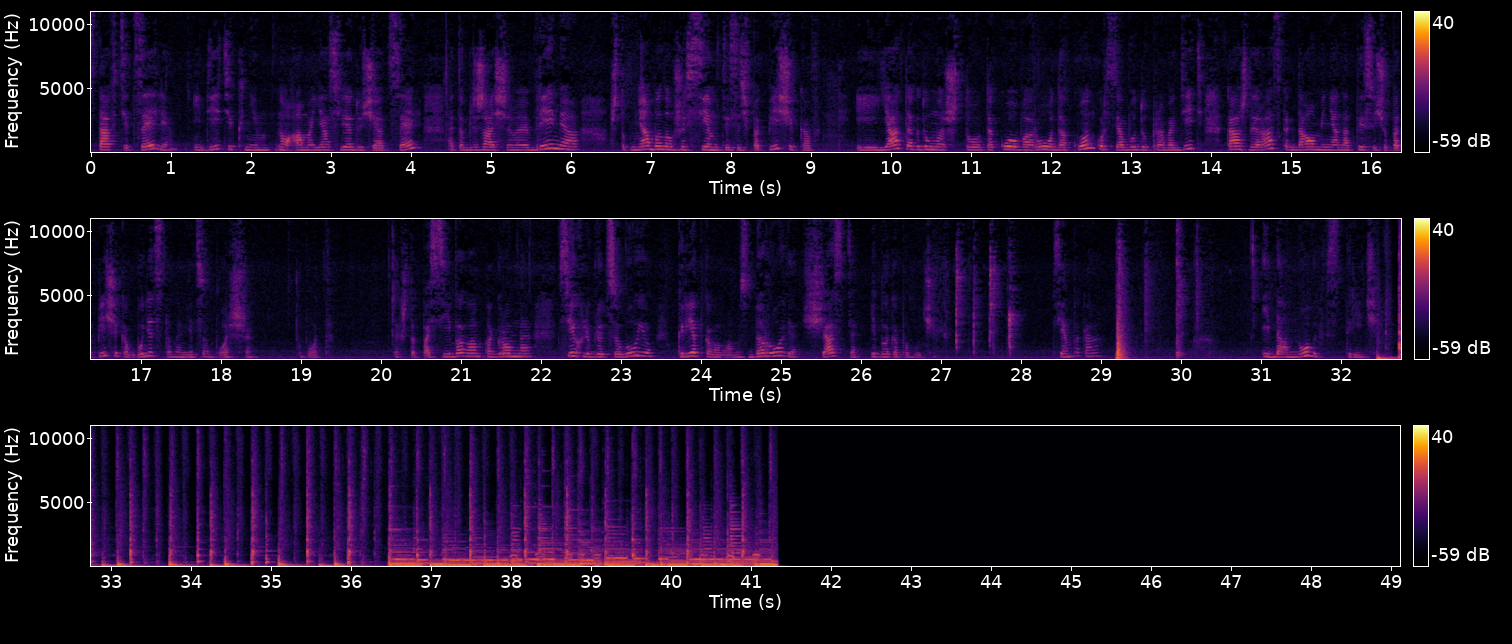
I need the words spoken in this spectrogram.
Ставьте цели, идите к ним. Ну, а моя следующая цель, это в ближайшее время, чтобы у меня было уже 7 тысяч подписчиков. И я так думаю, что такого рода конкурс я буду проводить каждый раз, когда у меня на тысячу подписчиков будет становиться больше. Вот. Так что спасибо вам огромное. Всех люблю, целую. Крепкого вам здоровья, счастья и благополучия. Всем пока. И до новых встреч.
